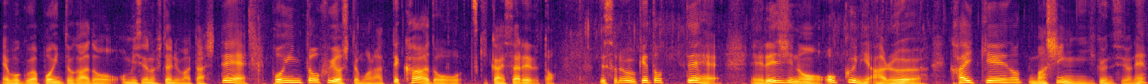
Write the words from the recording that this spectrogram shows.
え、僕はポイントカードをお店の人に渡してポイントを付与してもらってカードを突き返されると。でそれを受け取って、え、レジの奥にある会計のマシンに行くんですよね。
